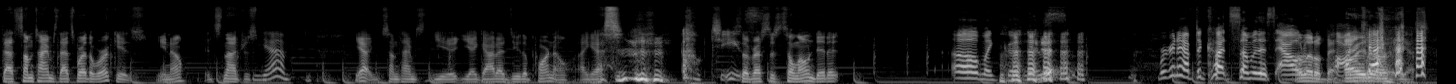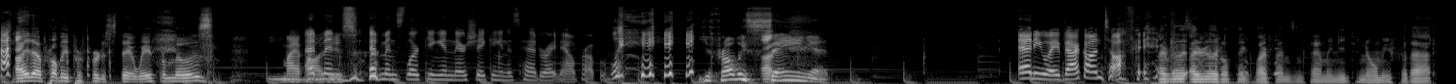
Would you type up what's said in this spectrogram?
that's sometimes that's where the work is. You know, it's not just yeah. Yeah. sometimes you you gotta do the porno, I guess. Oh, jeez. Sylvester Stallone did it. Oh my goodness. We're gonna have to cut some of this out. a little bit. I'd, uh, yes. I'd uh, probably prefer to stay away from those. My Edmund's apologies. Edmund's lurking in there, shaking in his head right now, probably. He's probably saying it. anyway, back on topic. I really, I really don't think my friends and family need to know me for that.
